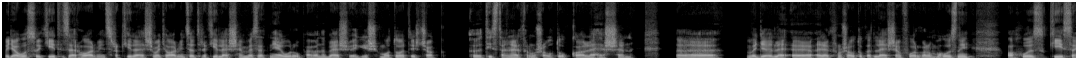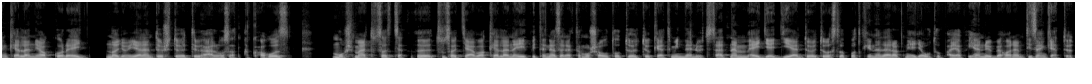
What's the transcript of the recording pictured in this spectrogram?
hogy ahhoz, hogy 2030-ra ki lehessen, vagy 35-re ki lehessen vezetni Európában a belső égési motort, és csak tisztán elektromos autókkal lehessen vagy elektromos autókat lehessen forgalomba hozni, ahhoz készen kell lenni akkor egy nagyon jelentős töltőhálózatnak. Ahhoz most már tucatjával kellene építeni az elektromos autótöltőket mindenütt. Tehát nem egy-egy ilyen töltőoszlopot kéne lerakni egy autópálya pihenőbe, hanem 12-t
